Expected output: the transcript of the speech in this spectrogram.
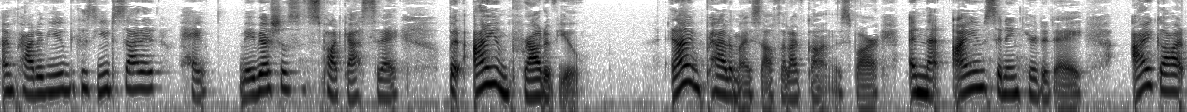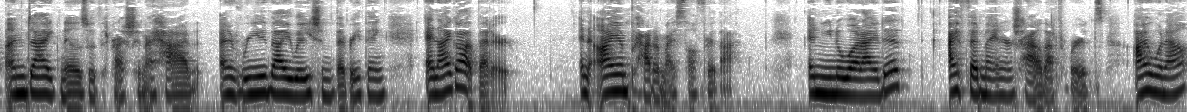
I'm proud of you because you decided, hey, maybe I should listen to this podcast today. But I am proud of you. And I am proud of myself that I've gotten this far and that I am sitting here today. I got undiagnosed with depression. I had a reevaluation with everything and I got better. And I am proud of myself for that. And you know what I did? I fed my inner child afterwards. I went out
